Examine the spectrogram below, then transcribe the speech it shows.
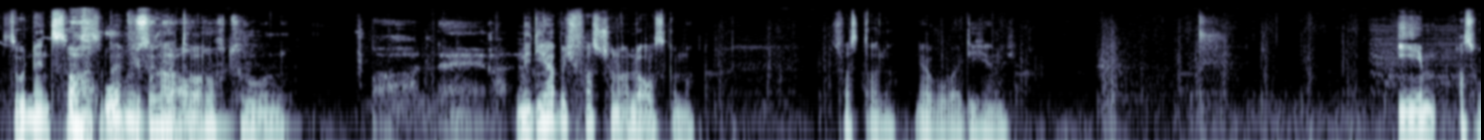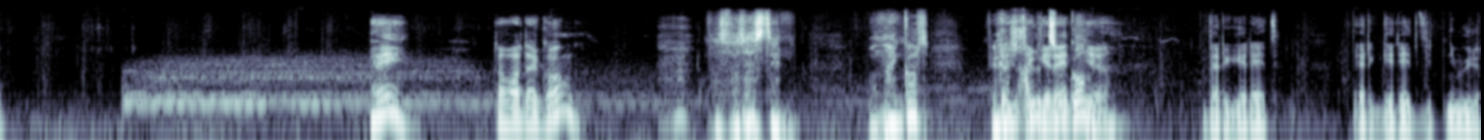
So nennst du Ach, also deinen oben sind ja Vibrator. auch noch Truhen. Oh, nee. Ne, die habe ich fast schon alle ausgemacht. Fast alle. Ja, wobei die hier nicht. Ähm, achso. Hey, da war der Gong. Was war das denn? Oh mein Gott. Wir rennen alle zum Gerät Gong. hier. Der Gerät. Der Gerät wird nie müde.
